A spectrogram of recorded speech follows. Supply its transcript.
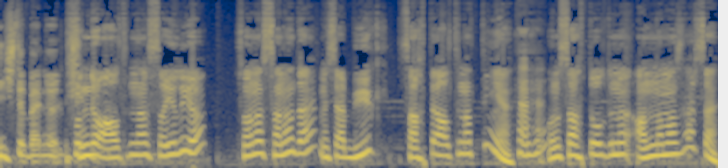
işte ben öyle çok... Şimdi o altınlar sayılıyor. Sonra sana da mesela büyük sahte altın attın ya. onun sahte olduğunu anlamazlarsa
